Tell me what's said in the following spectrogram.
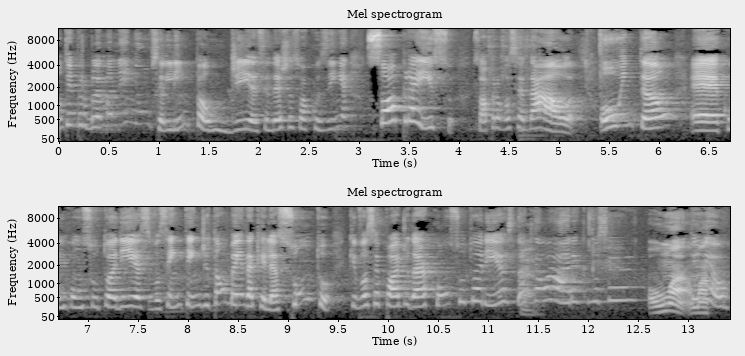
Não tem problema nenhum. Você limpa um dia, você deixa a sua cozinha só para isso, só para você dar aula. Ou então, é, com consultorias, você entende tão bem daquele assunto que você pode dar consultorias daquela área que você. Uma, uma, Entendeu?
